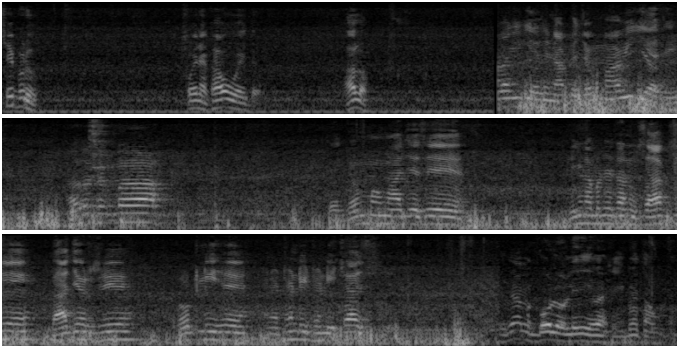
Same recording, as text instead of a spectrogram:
સીપડું કોઈને ખાવું હોય તો. હાલો. વાગી ગયા છે ને આપણે જમવા આવી ગયા છીએ હાલો જમવા. તો જમવામાં આજે છે રીંગણા બટેટાનું શાક છે ગાજર છે રોટલી છે અને ઠંડી ઠંડી છાશ છે. બોલો લઈ આવ્યા છે એ બતાવું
